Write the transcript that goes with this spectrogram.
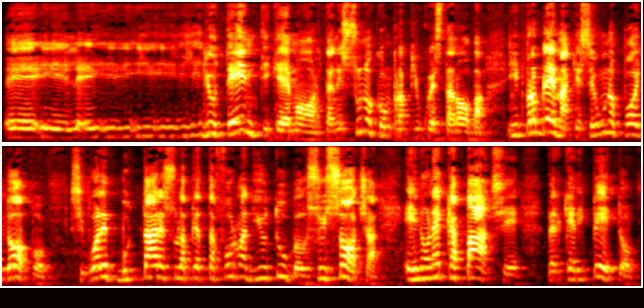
gli utenti che è morta, nessuno compra più questa roba. Il problema è che se uno poi dopo si vuole buttare sulla piattaforma di YouTube o sui social e non è capace, perché ripeto,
